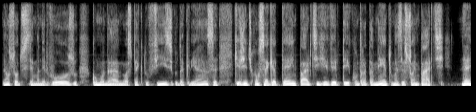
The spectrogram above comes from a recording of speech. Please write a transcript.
não só do sistema nervoso, como da, no aspecto físico da criança, que a gente consegue até em parte reverter com tratamento, mas é só em parte. Né?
